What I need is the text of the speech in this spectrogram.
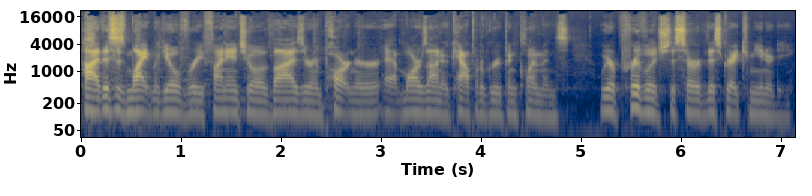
Hi, this is Mike McGilvery, financial advisor and partner at Marzano Capital Group in Clemmons. We are privileged to serve this great community,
